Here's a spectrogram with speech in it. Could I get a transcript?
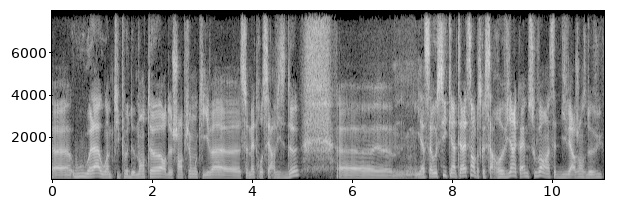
euh, ou voilà, ou un petit peu de mentor, de champion qui va euh, se mettre au service d'eux? Il y a ça aussi qui est intéressant parce que ça revient quand même souvent, hein, cette divergence de vue.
